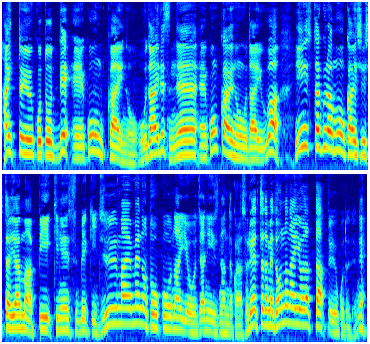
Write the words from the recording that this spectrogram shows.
はい。ということで、えー、今回のお題ですね。えー、今回のお題は、インスタグラムを開始したヤマピ記念すべき10枚目の投稿内容、ジャニーズなんだからそれやっちゃダメ、どんな内容だった？ということでね。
